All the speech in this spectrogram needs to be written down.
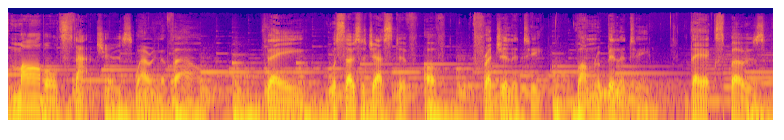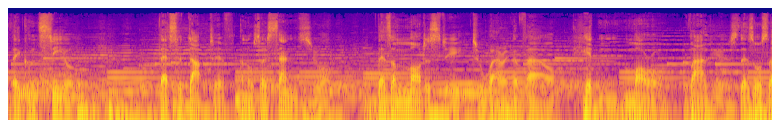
marble statues wearing a veil. They were so suggestive of fragility, vulnerability. They expose, they conceal. They're seductive and also sensual. There's a modesty to wearing a veil, hidden moral values. There's also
